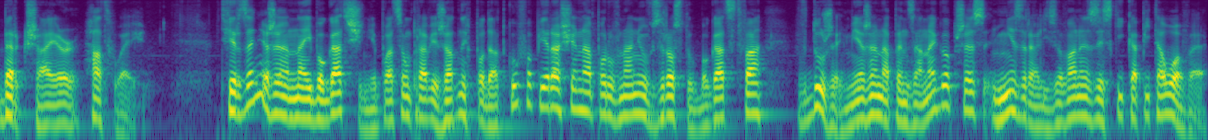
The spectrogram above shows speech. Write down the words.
Berkshire Hathaway. Twierdzenie, że najbogatsi nie płacą prawie żadnych podatków, opiera się na porównaniu wzrostu bogactwa w dużej mierze napędzanego przez niezrealizowane zyski kapitałowe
